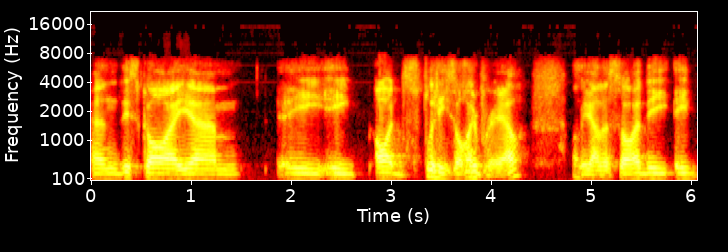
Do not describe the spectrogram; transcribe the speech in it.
and this guy um, he he I'd split his eyebrow on the other side. He he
